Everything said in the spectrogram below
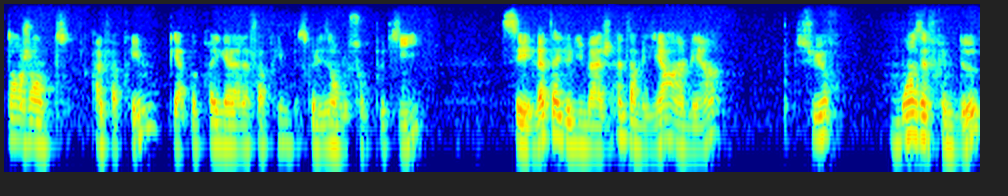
tangente alpha', qui est à peu près égale à alpha' parce que les angles sont petits, c'est la taille de l'image intermédiaire, 1b1, sur moins f'2.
